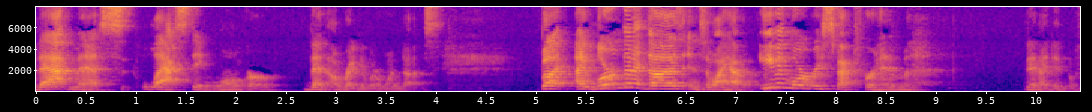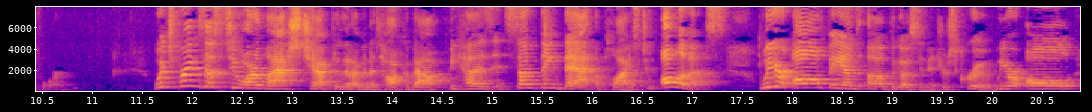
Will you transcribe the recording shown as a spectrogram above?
that mess lasting longer than a regular one does. But I learned that it does, and so I have even more respect for him than I did before. Which brings us to our last chapter that I'm going to talk about because it's something that applies to all of us. We are all fans of the Ghost Adventures crew. We are all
